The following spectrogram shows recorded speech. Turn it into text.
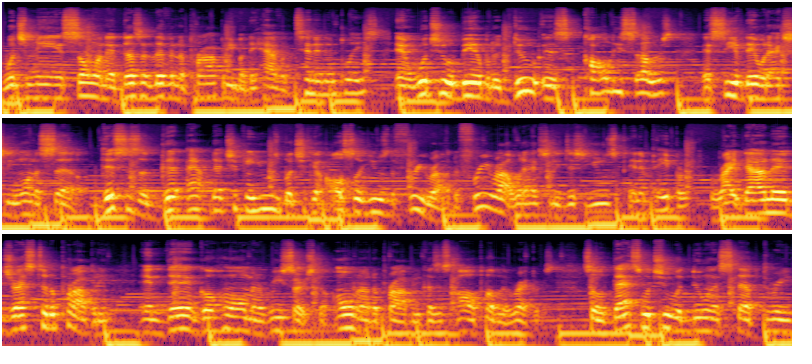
which means someone that doesn't live in the property but they have a tenant in place. And what you'll be able to do is call these sellers and see if they would actually want to sell. This is a good app that you can use, but you can also use the free route. The free route would actually just use pen and paper, write down the address to the property, and then go home and research the owner of the property because it's all public records. So that's what you would do in step three.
